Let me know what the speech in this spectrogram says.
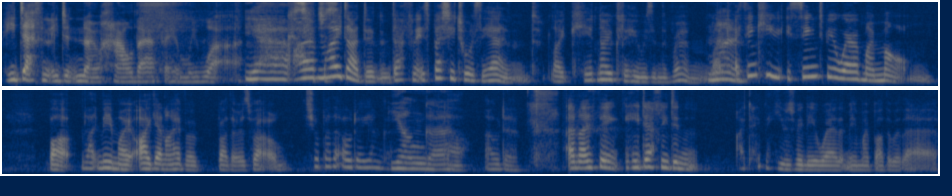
He definitely didn't know how there for him we were. Yeah, I, just- my dad didn't definitely, especially towards the end. Like he had no clue who was in the room. Like No. I think he, he seemed to be aware of my mum, but like me and my again, I have a brother as well. Is your brother older or younger? Younger. Oh, older. And I think he definitely didn't. I don't think he was really aware that me and my brother were there,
